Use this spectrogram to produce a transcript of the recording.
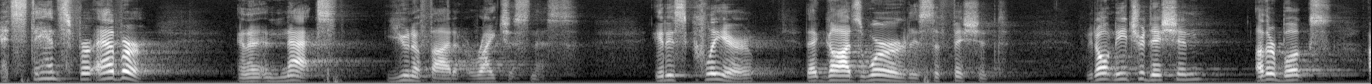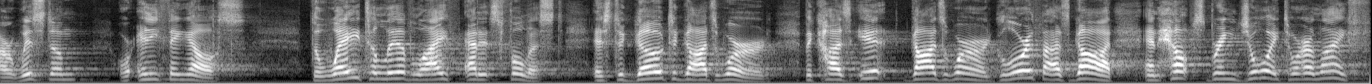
it stands forever, and it enacts unified righteousness. It is clear that God's Word is sufficient. We don't need tradition, other books, our wisdom, or anything else. The way to live life at its fullest is to go to God's Word because it, God's Word, glorifies God and helps bring joy to our life.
